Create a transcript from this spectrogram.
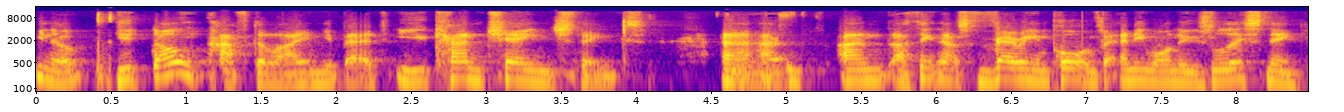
you know, you don't have to lie in your bed. You can change things, uh, and, and I think that's very important for anyone who's listening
